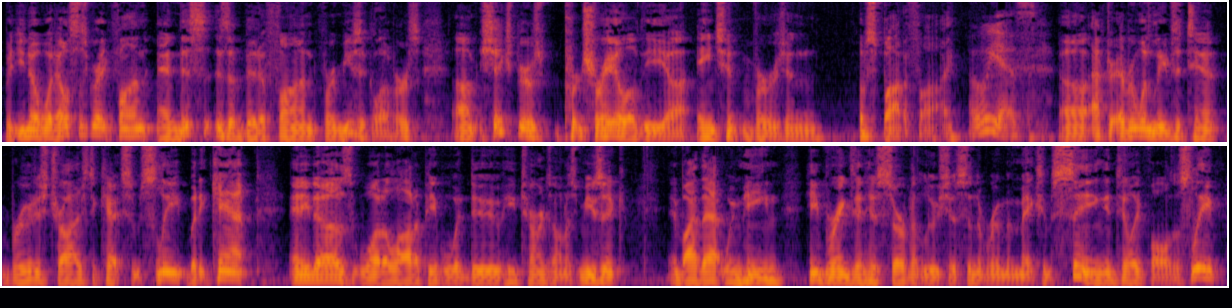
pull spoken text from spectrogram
But you know what else is great fun? And this is a bit of fun for music lovers. Um, Shakespeare's portrayal of the uh, ancient version of Spotify. Oh, yes. Uh, after everyone leaves the tent, Brutus tries to catch some sleep, but he can't. And he does what a lot of people would do he turns on his music. And by that we mean he brings in his servant Lucius in the room and makes him sing until he falls asleep.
